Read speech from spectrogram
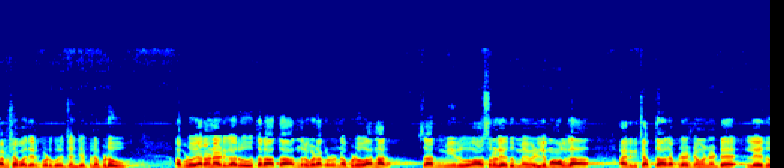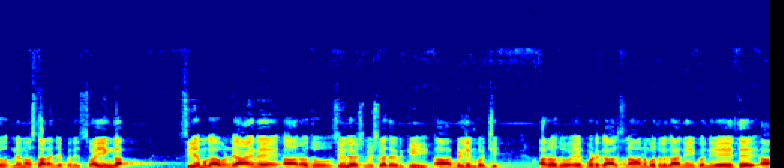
Shamshabad airport గురించి అని చెప్పినప్పుడు అప్పుడు ఎర్రనాయుడు గారు తర్వాత అందరూ కూడా అక్కడ ఉన్నప్పుడు అన్నారు సార్ మీరు అవసరం లేదు మేము వెళ్ళి మామూలుగా ఆయనకి చెప్తాం రెప్యుటేషన్ ఇవ్వండి అంటే లేదు నేను వస్తానని చెప్పని స్వయంగా సీఎంగా ఉండి ఆయనే ఆ రోజు సివిల్ ఏవియేషన్ మినిస్టర్ గారి దగ్గరికి ఆ బిల్డింగ్కి వచ్చి ఆ రోజు ఎయిర్పోర్ట్ కావాల్సిన అనుమతులు కానీ కొన్ని ఏ అయితే ఆ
